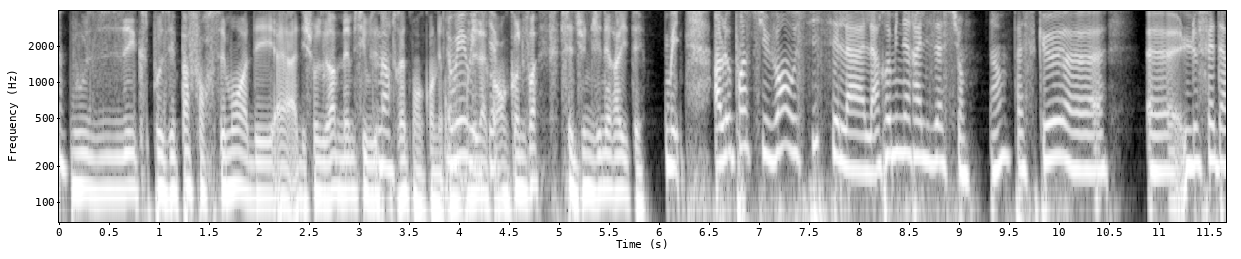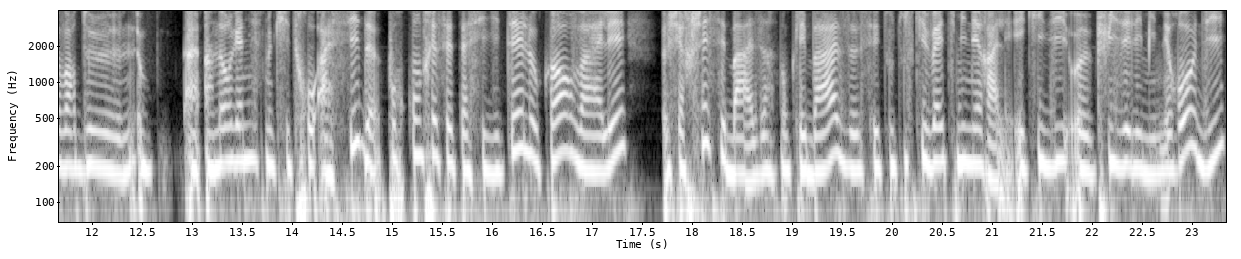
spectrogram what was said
vous exposez pas forcément à des, à des choses graves, même si vous êtes Non. sous traitement. On est, on Oui, est oui, d'accord. Encore une fois, c'est une généralité. Alors le point suivant aussi, c'est la, la reminéralisation, hein, parce que le fait d'avoir de un, organisme qui est trop acide, pour contrer cette acidité, le corps va aller chercher ses bases. Donc les bases, c'est tout, ce qui va être minéral. Et qui dit euh, puiser les minéraux dit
